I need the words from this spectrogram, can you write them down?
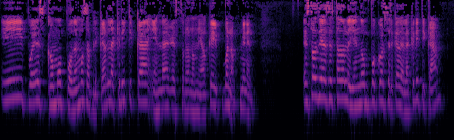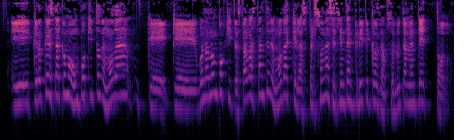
Y pues cómo podemos aplicar la crítica en la gastronomía. Ok, bueno, miren, estos días he estado leyendo un poco acerca de la crítica y creo que está como un poquito de moda que, que, bueno, no un poquito, está bastante de moda que las personas se sientan críticos de absolutamente todo.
